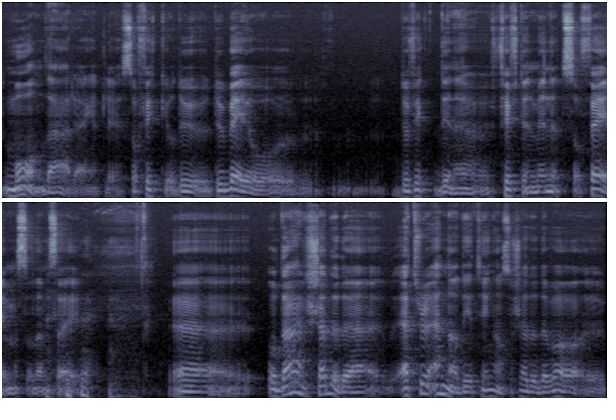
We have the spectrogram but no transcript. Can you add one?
måneden der, egentlig, så fikk jo du Du ble jo Du fikk dine 15 minutes of fame, som de sier. Eh, og der skjedde det Jeg tror en av de tingene som skjedde, det var eh,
